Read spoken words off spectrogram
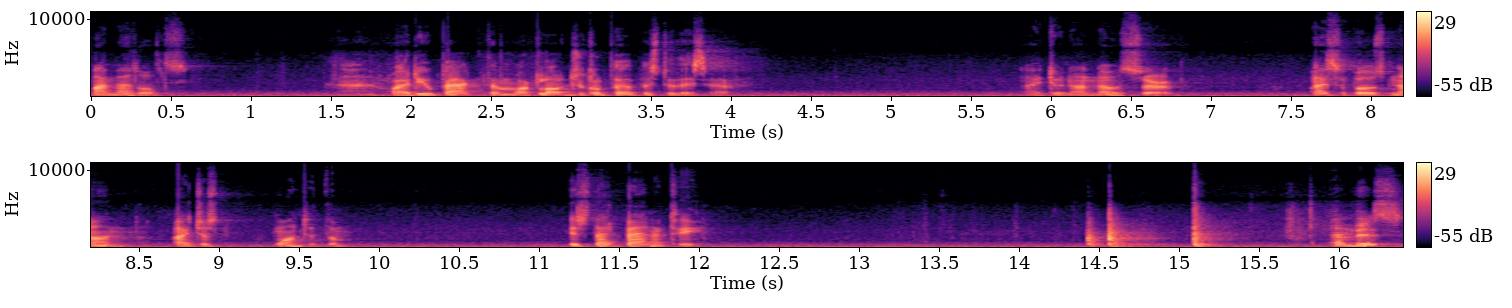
My medals. Why do you pack them? What logical purpose do they serve? I do not know, sir. I suppose none. I just wanted them. Is that vanity? And this?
